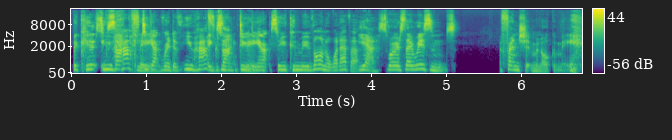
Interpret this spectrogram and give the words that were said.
because so you have to get rid of. You have to do Exactly. the so you can move on or whatever. Yes, whereas there isn't friendship monogamy.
